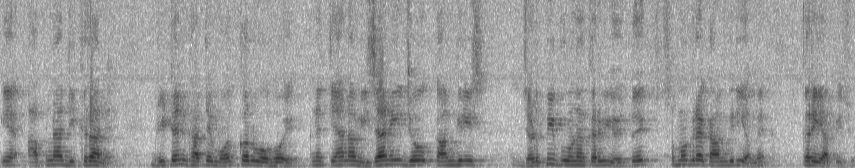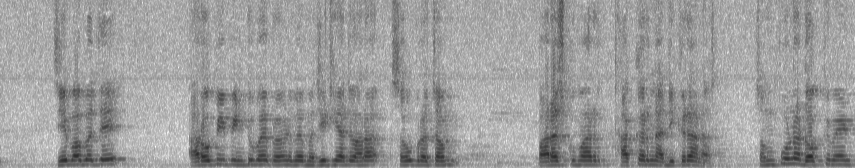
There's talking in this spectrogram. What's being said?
કે આપના દીકરાને બ્રિટન ખાતે મોકલવો હોય અને ત્યાંના વિઝાની જો કામગીરી ઝડપી પૂર્ણ કરવી હોય તો એક સમગ્ર કામગીરી અમે કરી આપીશું. જે બાબતે આરોપી પિન્ટુભાઈ પ્રવીણભાઈ મજીઠિયા દ્વારા સૌપ્રથમ પારસકુમાર ઠાકરના દીકરાના સંપૂર્ણ ડોક્યુમેન્ટ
